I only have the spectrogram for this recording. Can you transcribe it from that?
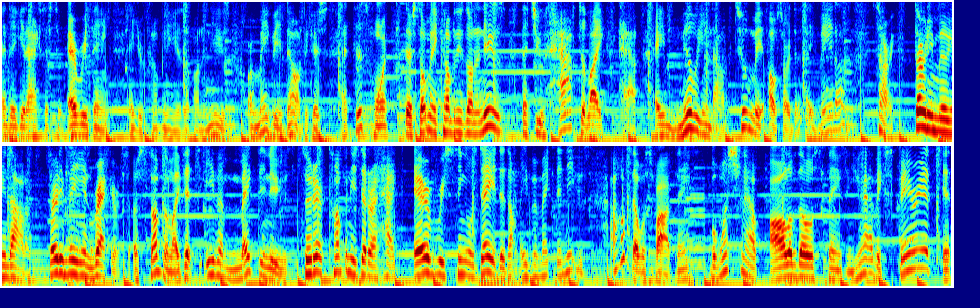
and they get access to everything, and your company is up on the news. Or maybe it don't because at this point, there's so many companies on the news that you have to like have a million dollar, two million, oh sorry, did I say million dollars? Sorry, 30 million dollar, 30 million records or something like that to even make the news. So there are companies that are hacked every single single day that don't even make the news. I hope that was five things. But once you have all of those things and you have experience in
